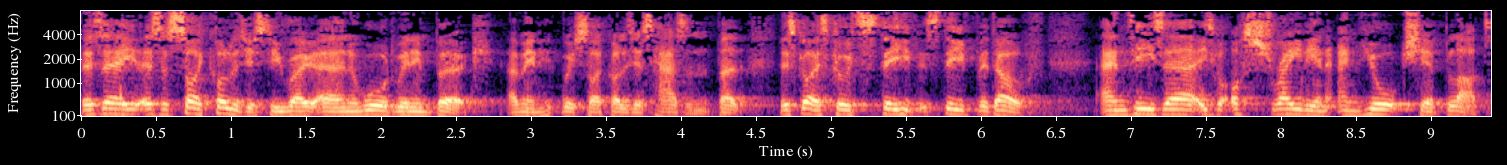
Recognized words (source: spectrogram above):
There's a, there's a psychologist who wrote an award-winning book. I mean, which psychologist hasn't? But this guy is called Steve, Steve Biddulph. And he's, uh, he's got Australian and Yorkshire blood.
